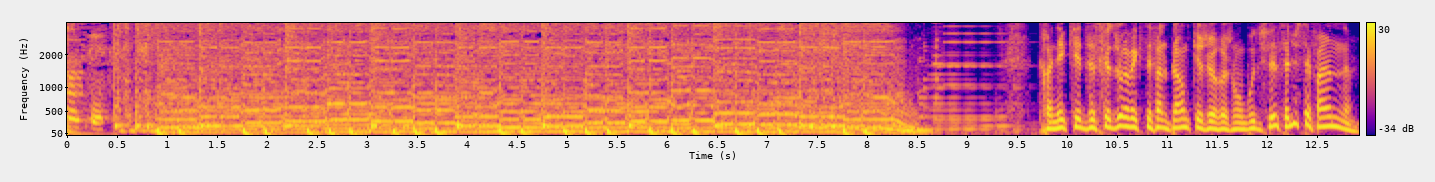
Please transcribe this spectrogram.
46. Chronique Disque dur avec Stéphane Plante que je rejoins au bout du fil. Salut Stéphane.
